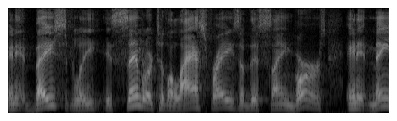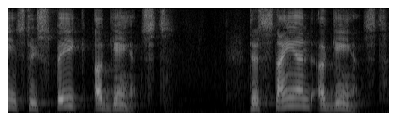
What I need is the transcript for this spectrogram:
And it basically is similar to the last phrase of this same verse. And it means to speak against, to stand against.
